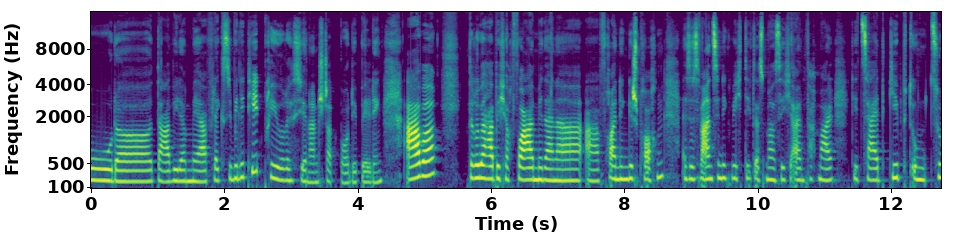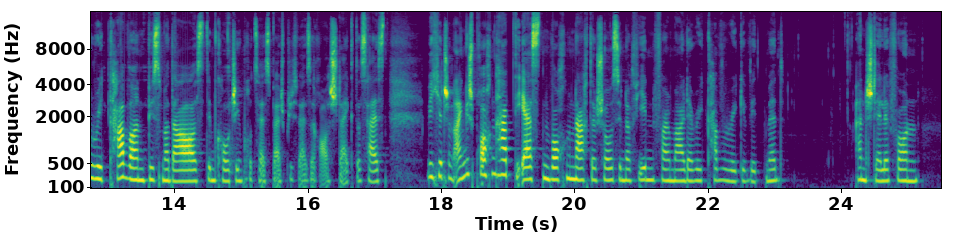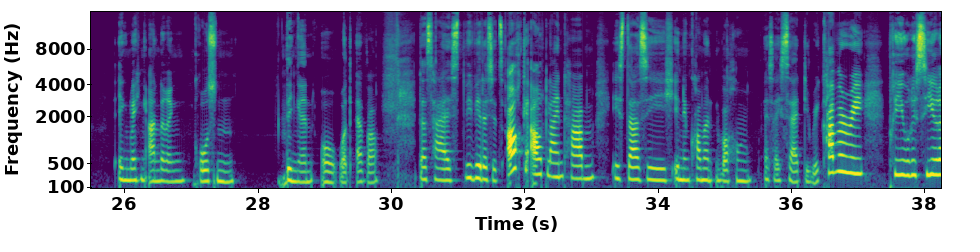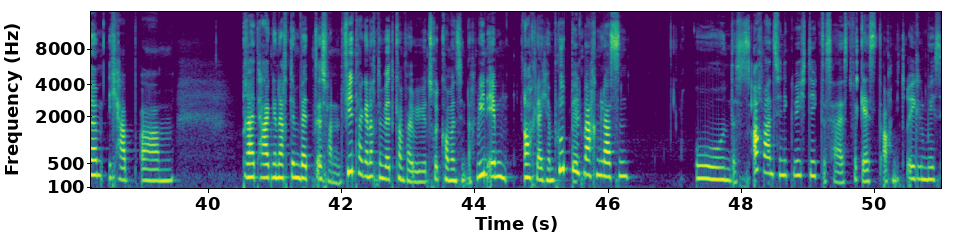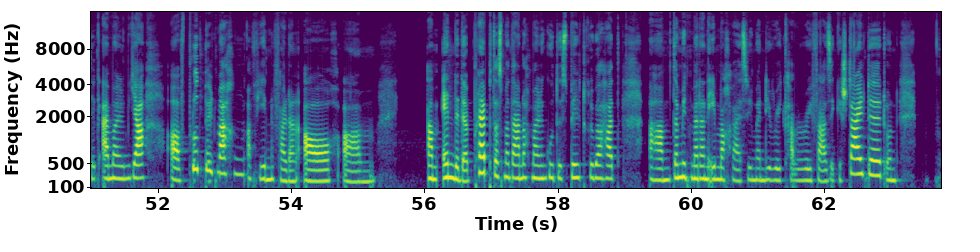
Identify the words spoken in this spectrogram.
oder da wieder mehr Flexibilität priorisieren anstatt Bodybuilding. Aber darüber habe ich auch vorher mit einer äh, Freundin gesprochen. Es ist wahnsinnig wichtig, dass man sich einfach mal die Zeit gibt, um zu recovern, bis man da aus dem Coaching-Prozess beispielsweise raussteigt. Das heißt, wie ich jetzt schon angesprochen habe, die ersten Wochen nach der Show sind auf jeden Fall mal der Recovery gewidmet, anstelle von irgendwelchen anderen großen Dingen oder whatever. Das heißt, wie wir das jetzt auch geoutlined haben, ist, dass ich in den kommenden Wochen, as I said, die Recovery priorisiere. Ich habe ähm, drei Tage nach dem Wettkampf, es waren vier Tage nach dem Wettkampf, weil wir zurückkommen sind nach Wien eben, auch gleich ein Blutbild machen lassen. Und das ist auch wahnsinnig wichtig. Das heißt, vergesst auch nicht regelmäßig einmal im Jahr auf Blutbild machen. Auf jeden Fall dann auch ähm, am Ende der Prep, dass man da nochmal ein gutes Bild drüber hat, ähm, damit man dann eben auch weiß, wie man die Recovery-Phase gestaltet und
